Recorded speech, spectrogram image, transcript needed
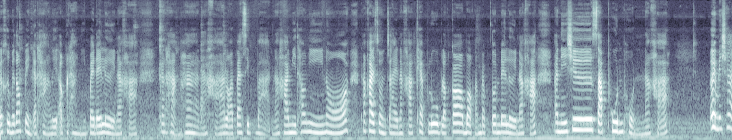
ก็คือไม่ต้องเปลี่ยนกระถางเลยเอากระถางนี้ไปได้เลยนะคะ กระถาง 5 นะคะ 180 บาทนะคะ มีเท่านี้เนาะถ้าใครสนใจนะคะ แคปรูปแล้วก็บอกลำดับต้นได้เลยนะคะ อันนี้ชื่อซับพูนผลนะคะ เอ้ยไม่ใช่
